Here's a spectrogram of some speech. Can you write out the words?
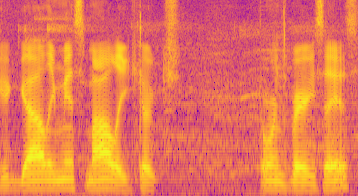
Good golly, Miss Molly, Coach Thornsberry says.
